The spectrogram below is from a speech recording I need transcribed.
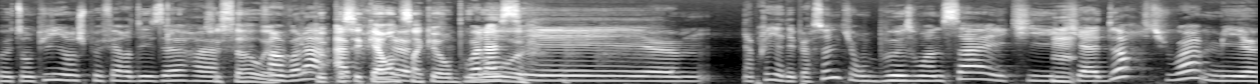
bah tant pis, hein, je peux faire des heures. euh, C'est ça, ouais. Enfin, voilà, tu peux passer après, 45 heures au boulot. Voilà, euh, euh, Après, il y a des personnes qui ont besoin de ça et qui, Mm. qui adorent, tu vois, mais, euh,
